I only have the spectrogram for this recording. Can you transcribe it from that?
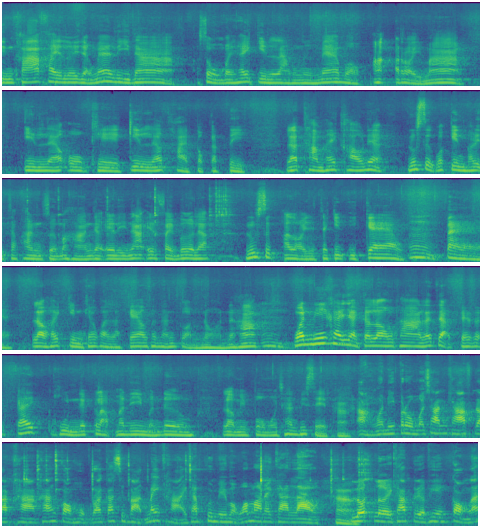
สินค้าใครเลยอย่างแม่ลีน่าส่งไปให้กินลังหนึ่งแม่บอกอะอร่อยมาก กินแล้วโอเค กินแล้วถ่ายปกติ แล้วทำให้เขาเนี่ยรู้สึกว่ากินผลิตภัณฑ์เสริมอาหารอย่างเอลีนาเอสไฟเบอร์แล้วรู้สึกอร่อยอยากจะกินอีกแก้วอืมแต่เราให้กินแค่วันละแก้วเท่านั้นก่อนนอนนะฮะอืมวันนี้ใครอยากจะลองทานและจะจะให้หุ่นเนี่ยกลับมาดีเหมือนเดิม เรามีโปรโมชั่นพิเศษฮะ อะวันนี้โปรโมชั่นครับ ราคาข้างกล่อง 690 บาทไม่ขายครับ คุณเมย์บอกว่ามารายการเรา ครับ ลดเลยครับ เหลือเพียงกล่องละ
